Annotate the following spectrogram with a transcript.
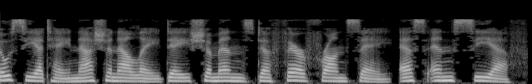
Société Nationale des Chemins de Fer Français SNCF.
